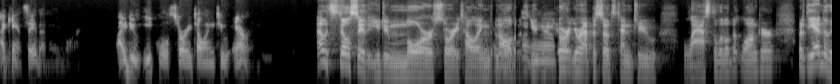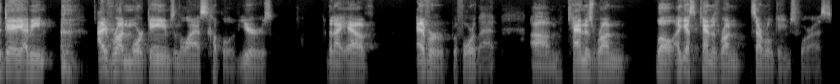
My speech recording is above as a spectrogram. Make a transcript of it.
i can't say that anymore i do equal storytelling to aaron I would still say that you do more storytelling than all of us. You, your your episodes tend to last a little bit longer, but at the end of the day, I mean, I've run more games in the last couple of years than I have ever before that. Um, Ken has run well. I guess Ken has run several games for us.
